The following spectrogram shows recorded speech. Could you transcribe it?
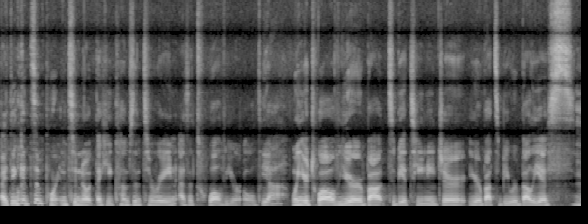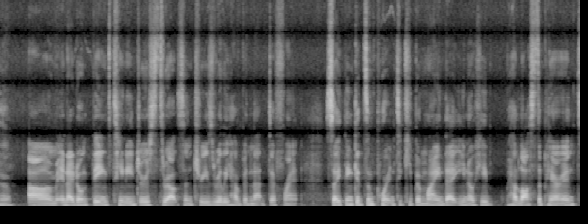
I think it's important to note that he comes into reign as a 12 year old. Yeah. When you're 12, you're about to be a teenager, you're about to be rebellious. Yeah. Um, and I don't think teenagers throughout centuries really have been that different. So I think it's important to keep in mind that you know he had lost a parent.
